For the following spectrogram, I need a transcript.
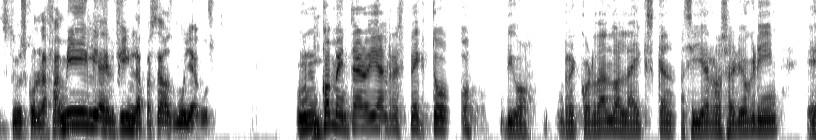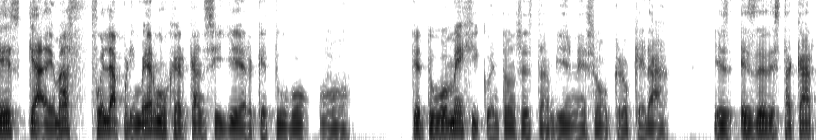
estuvimos con la familia, en fin, la pasamos muy a gusto. Un comentario ahí al respecto, digo, recordando a la ex canciller Rosario Green, es que además fue la primera mujer canciller que tuvo, que tuvo México, entonces también eso creo que era, es, es de destacar.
